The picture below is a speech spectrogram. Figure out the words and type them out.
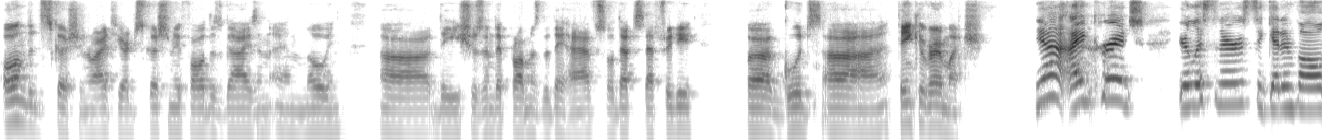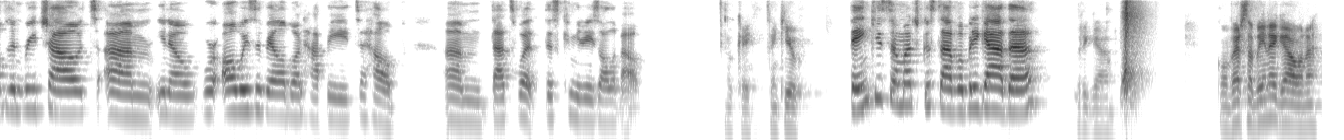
on the discussion, right? Your discussion with all these guys and, and knowing uh, the issues and the problems that they have. So that's that's really uh, good. Uh, thank you very much. Yeah, I encourage your listeners to get involved and reach out. Um, you know, we're always available and happy to help. Um, that's what this community is all about. Okay, thank you. Thank you so much, Gustavo. Obrigada. Obrigado. Conversa bem legal, né?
